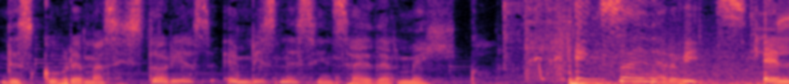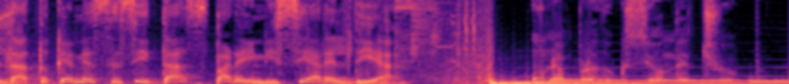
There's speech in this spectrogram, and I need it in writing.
Descubre más historias en Business Insider México. Insider Bits, el dato que necesitas para iniciar el día. Una producción de Troop.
